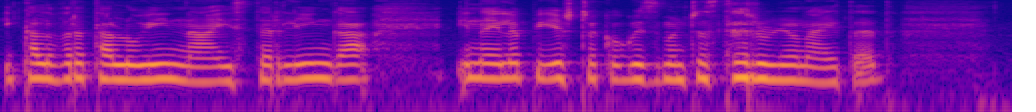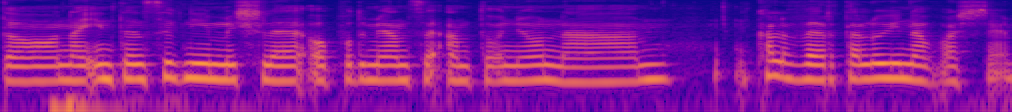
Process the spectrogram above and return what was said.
i Calverta Luina, i Sterlinga, i najlepiej jeszcze kogoś z Manchesteru United, to najintensywniej myślę o podmiance Antonio na Calverta Luina właśnie.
